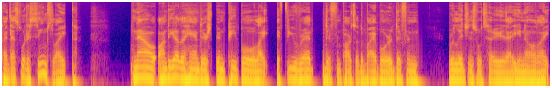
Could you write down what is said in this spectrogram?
Like, that's what it seems like. Now, on the other hand, there's been people like, if you read different parts of the Bible or different religions will tell you that, you know, like,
